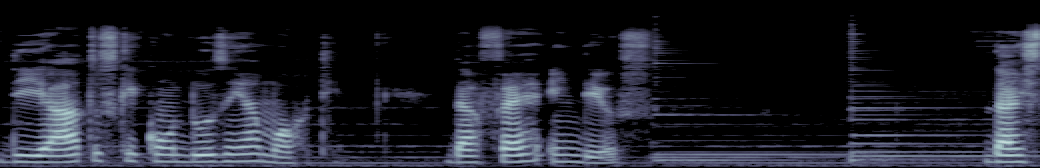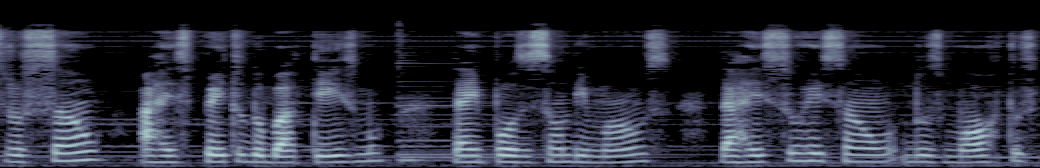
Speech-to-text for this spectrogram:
de atos que conduzem à morte, da fé em Deus, da instrução a respeito do batismo, da imposição de mãos, da ressurreição dos mortos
